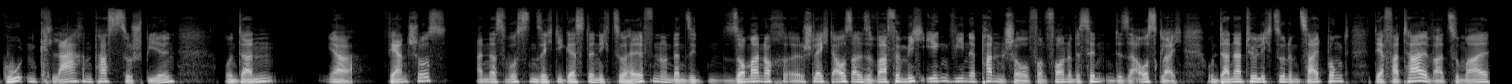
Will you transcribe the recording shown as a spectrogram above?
guten klaren Pass zu spielen und dann ja Fernschuss Anders wussten sich die Gäste nicht zu helfen und dann sieht Sommer noch äh, schlecht aus. Also war für mich irgendwie eine Pannenshow von vorne bis hinten, dieser Ausgleich. Und dann natürlich zu einem Zeitpunkt, der fatal war, zumal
